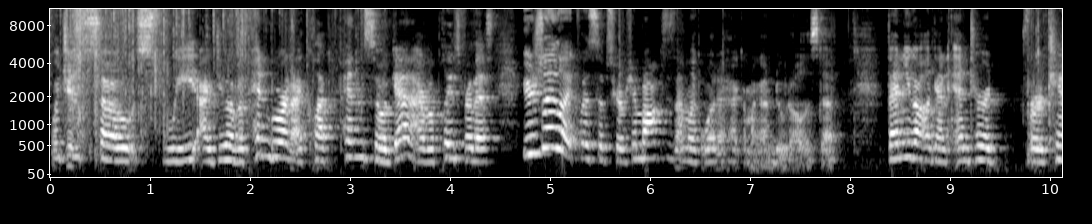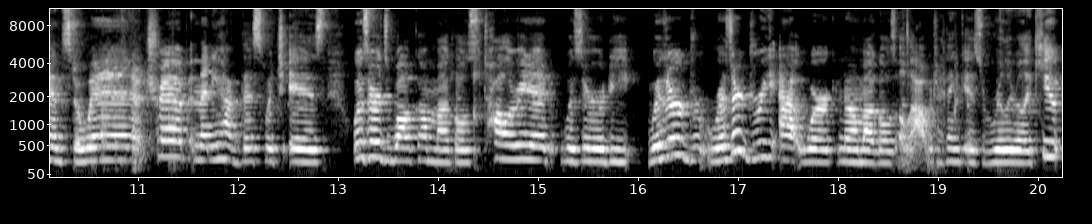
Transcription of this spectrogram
which is so sweet. I do have a pin board. I collect pins, so again, I have a place for this. Usually, like, with subscription boxes, I'm like, what the heck am I going to do with all this stuff? Then you got, like, an enter for a chance to win a trip. And then you have this, which is Wizards Welcome Muggles Tolerated Wizardy Wizard Wizardry at Work No Muggles Allowed, which I think is really really cute.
